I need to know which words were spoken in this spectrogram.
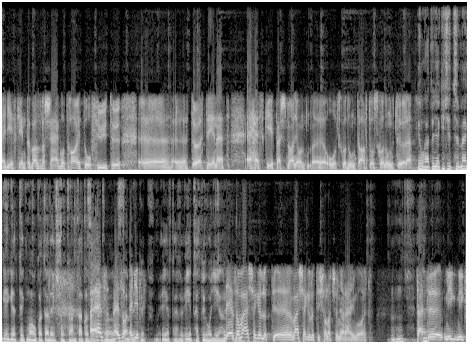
egyébként a gazdaságot hajtó, fűtő történet. Ehhez képest nagyon óckodunk, tartózkodunk tőle. Jó, hát ugye kicsit megégették magukat elég sokan, tehát az ez, a, ez a, egyéb... érthető, érthető, hogy élnek. De ez a válság előtt, válság előtt is alacsony arány volt. Uh-huh. Tehát uh, míg, míg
